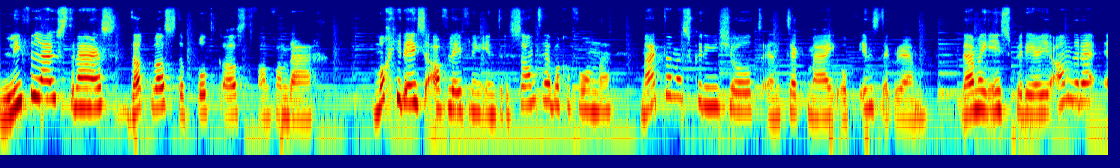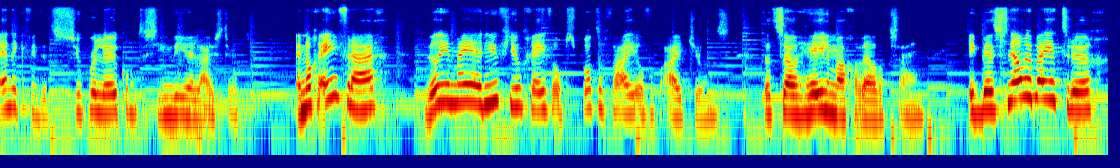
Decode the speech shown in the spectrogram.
Lieve luisteraars, dat was de podcast van vandaag. Mocht je deze aflevering interessant hebben gevonden, maak dan een screenshot en tag mij op Instagram. Daarmee inspireer je anderen en ik vind het super leuk om te zien wie je luistert. En nog één vraag. Wil je mij een review geven op Spotify of op iTunes? Dat zou helemaal geweldig zijn. Ik ben snel weer bij je terug.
